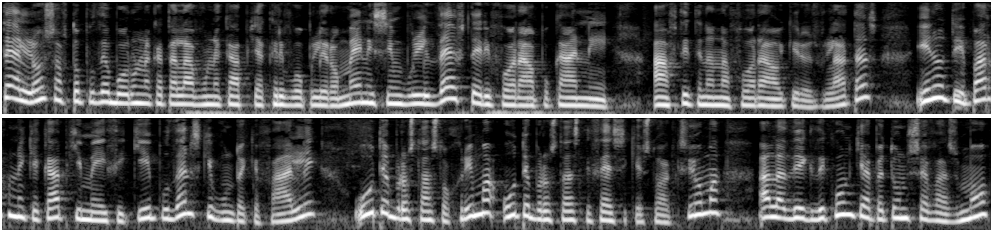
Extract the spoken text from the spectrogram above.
Τέλος, αυτό που δεν μπορούν να καταλάβουν κάποιοι ακριβοπληρωμένοι σύμβουλοι, δεύτερη φορά που κάνει αυτή την αναφορά ο κ. Βλάτας, είναι ότι υπάρχουν και κάποιοι με ηθική που δεν σκύβουν το κεφάλι ούτε μπροστά στο χρήμα, ούτε μπροστά στη θέση και στο αξίωμα, αλλά διεκδικούν και απαιτούν σεβασμό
